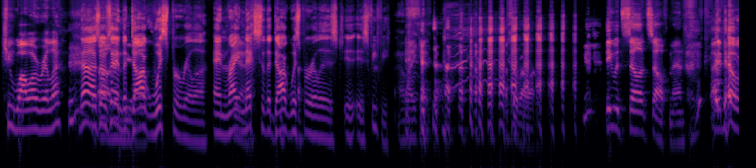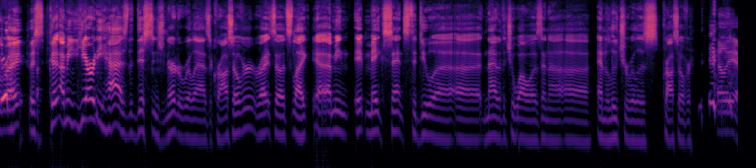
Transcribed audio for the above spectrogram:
Chihuahua Rilla. No, that's what I'm Oh, saying. The dog awesome. whisperilla, and right Yeah. next to the dog whisperilla is is, is Fifi. I like it. Cruella. He would sell itself, man. I know, right? This- 'cause, I mean, he already has the distance nerderilla as a crossover, right? So it's like, yeah, I mean, it makes sense to do a, a Night of the Chihuahuas and a uh, and a Lucharillas crossover. Hell yeah.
